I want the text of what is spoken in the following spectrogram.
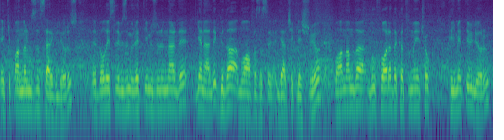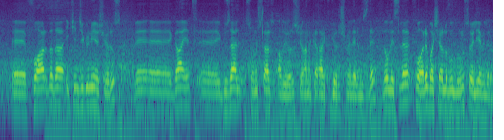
ekipmanlarımızı sergiliyoruz. Dolayısıyla bizim ürettiğimiz ürünlerde genelde gıda muhafazası gerçekleşiyor. Bu anlamda bu fuara da katılmayı çok kıymetli biliyorum. E, fuarda da ikinci günü yaşıyoruz ve e, gayet e, güzel sonuçlar alıyoruz şu ana kadarki görüşmelerimizde. Dolayısıyla fuarı başarılı bulduğumu söyleyebilirim.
